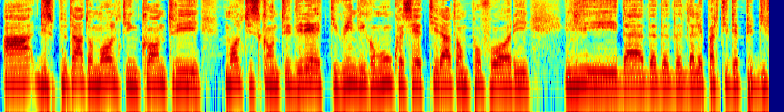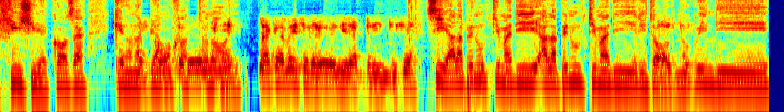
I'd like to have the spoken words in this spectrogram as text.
ha disputato molti incontri, molti scontri diretti, quindi comunque si è tirato un po' fuori gli, da, da, da, dalle partite più difficili, cosa che non e abbiamo fatto noi. Venire, la Cavese deve venire a Brindisi. Eh? Sì, alla penultima di, alla penultima di ritorno, eh, sì. quindi...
